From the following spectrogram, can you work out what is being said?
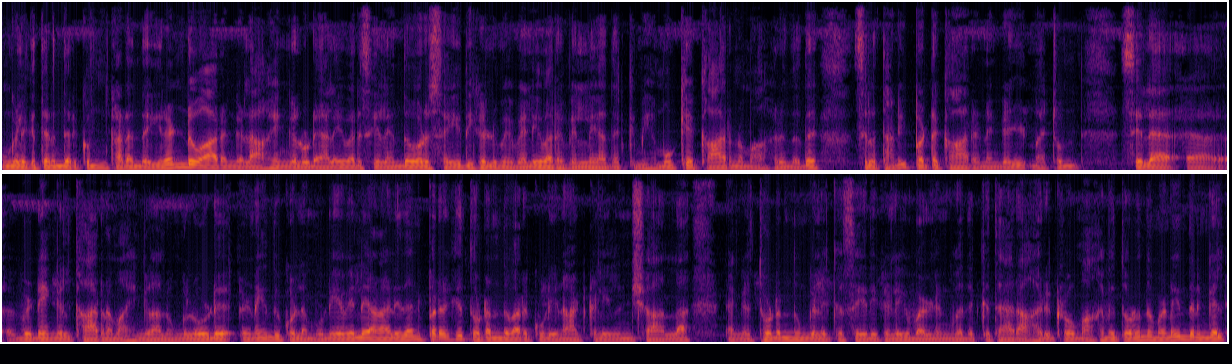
உங்களுக்கு தெரிந்திருக்கும் கடந்த இரண்டு வாரங்களாக எங்களுடைய அலைவரிசையில் எந்த ஒரு செய்திகளுமே வெளிவரவில்லை. அதற்கு மிக முக்கிய காரணமாக இருந்தது சில தனிப்பட்ட காரணங்கள் மற்றும் சில விடயங்கள் காரணமாக எங்களால் உங்களோடு இணைந்து கொள்ள முடியவில்லை. ஆனால் இதன் பிறகு தொடர்ந்து வரக்கூடிய நாட்களில் இன்ஷா அல்லா நாங்கள் தொடர்ந்து உங்களுக்கு செய்திகளை வழங்குவதற்கு தயாராக இருக்கிறோம். ஆகவே தொடர்ந்து இணைந்திருங்கள்.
